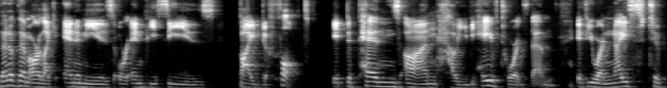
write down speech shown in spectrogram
none of them are like enemies or NPCs by default. It depends on how you behave towards them. If you are nice to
